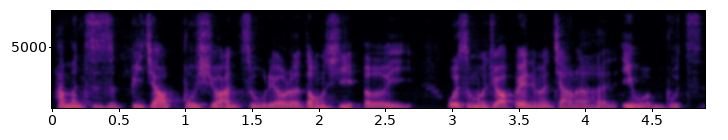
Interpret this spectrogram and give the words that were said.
他们只是比较不喜欢主流的东西而已，为什么就要被你们讲的很一文不值？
